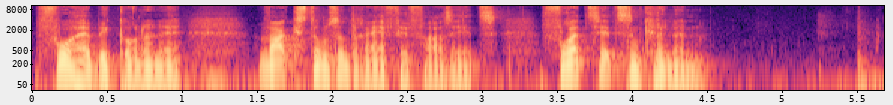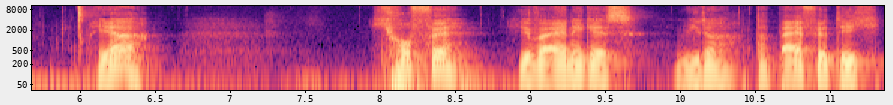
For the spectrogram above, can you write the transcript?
vorher begonnene Wachstums- und Reifephase jetzt fortsetzen können. Ja, ich hoffe, hier war einiges wieder dabei für dich.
